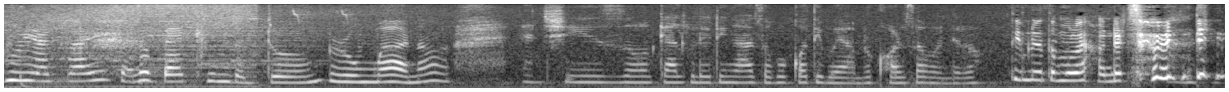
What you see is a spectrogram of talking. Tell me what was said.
we are guys होइन ब्याक इन द डोम रुममा होइन एन्ड सी इज क्यालकुलेटिङ आजको कति भयो हाम्रो खर्च भनेर तिमीले त मलाई hundred seventeen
